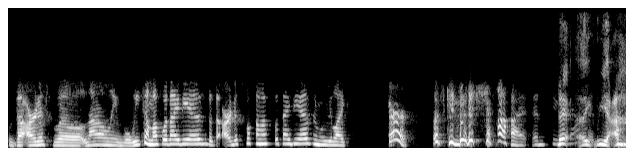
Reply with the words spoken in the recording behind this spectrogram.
the artist will not only will we come up with ideas, but the artist will come up with ideas and we'll be like, sure, let's give it a shot and see. There, uh, yeah,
